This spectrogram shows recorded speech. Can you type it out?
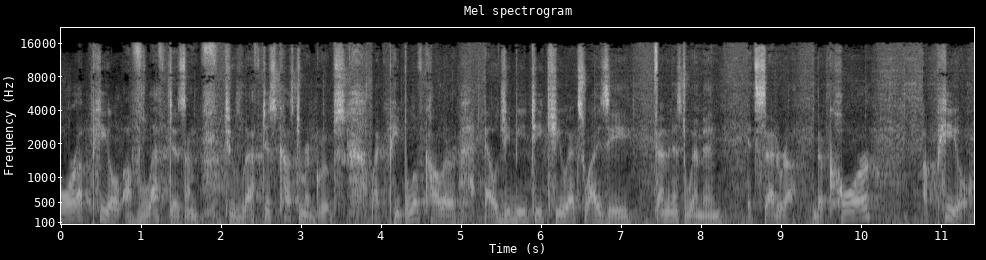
Core appeal of leftism to leftist customer groups like people of color, LGBTQXYZ, feminist women, etc. The core appeal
